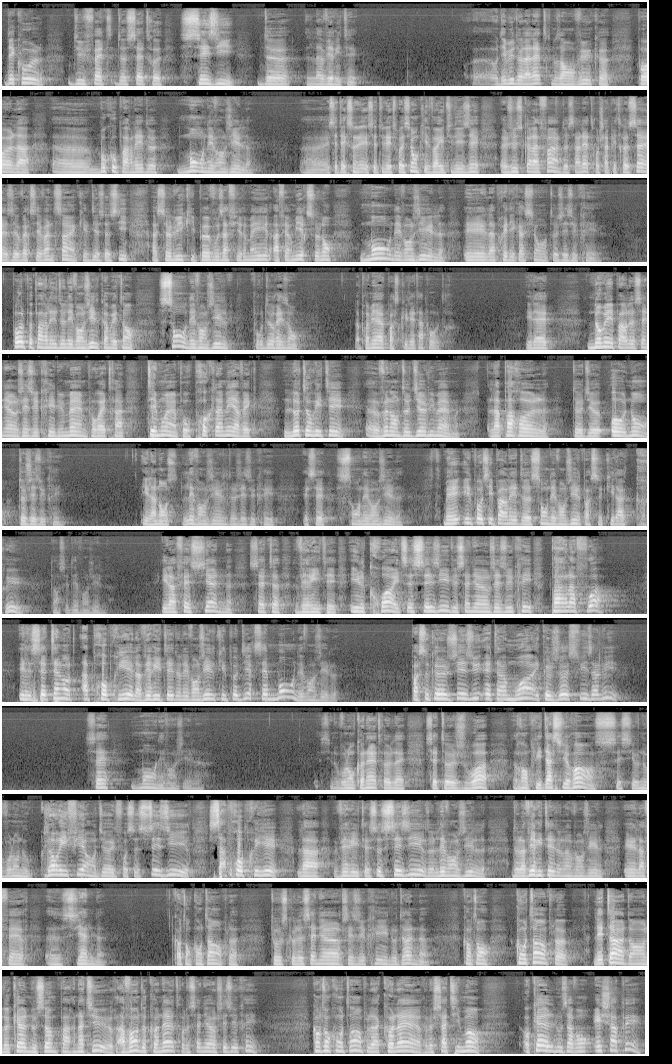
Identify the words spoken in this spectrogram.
découle du fait de s'être saisi de la vérité. Au début de la lettre, nous avons vu que Paul a euh, beaucoup parlé de mon évangile. Euh, c'est une expression qu'il va utiliser euh, jusqu'à la fin de sa lettre au chapitre 16 et au verset 25. Il dit ceci à celui qui peut vous affirmer, affermir selon mon évangile et la prédication de Jésus-Christ. Paul peut parler de l'évangile comme étant son évangile pour deux raisons. La première, parce qu'il est apôtre. Il est nommé par le Seigneur Jésus-Christ lui-même pour être un témoin, pour proclamer avec l'autorité euh, venant de Dieu lui-même la parole de Dieu au nom de Jésus-Christ. Il annonce l'évangile de Jésus-Christ et c'est son évangile. Mais il peut aussi parler de son évangile parce qu'il a cru dans cet évangile. Il a fait sienne cette vérité. Il croit, il s'est saisi du Seigneur Jésus-Christ par la foi. Il s'est tellement approprié la vérité de l'évangile qu'il peut dire c'est mon évangile. Parce que Jésus est à moi et que je suis à lui. C'est mon évangile. Si nous voulons connaître cette joie remplie d'assurance, et si nous voulons nous glorifier en Dieu, il faut se saisir, s'approprier la vérité, se saisir de l'évangile, de la vérité de l'évangile et la faire euh, sienne. Quand on contemple tout ce que le Seigneur Jésus-Christ nous donne, quand on contemple l'état dans lequel nous sommes par nature avant de connaître le Seigneur Jésus-Christ, quand on contemple la colère, le châtiment auquel nous avons échappé,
